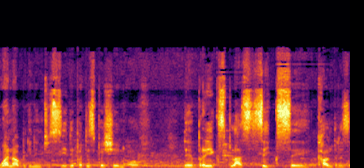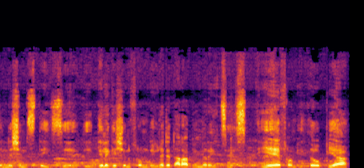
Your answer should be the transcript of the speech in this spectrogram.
we're now beginning to see the participation of the BRICS plus six uh, countries and nation states. Uh, the delegation from the United Arab Emirates is here, from Ethiopia,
